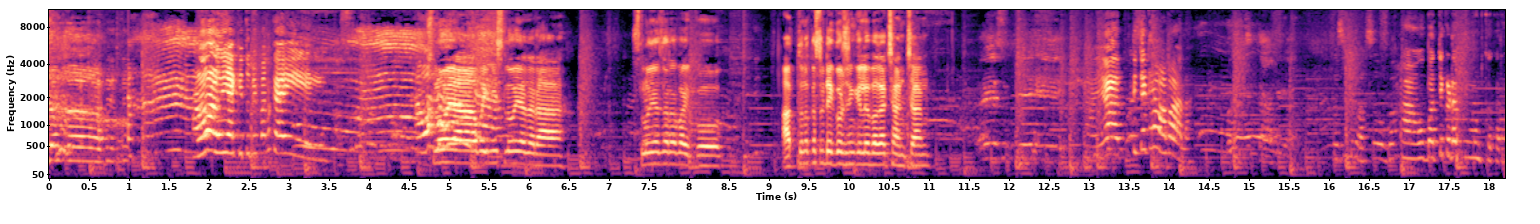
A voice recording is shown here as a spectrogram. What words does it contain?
जमलं. हळूहळू या की तुम्ही पण काय स्लो या वहिनी स्लो या जरा. स्लो या जरा बायको. आतून कसं डेकोरेशन केलं बघा छान छान. या तिथे ठेवा बाळाला हा उभा तिकडे मुंडक करा.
